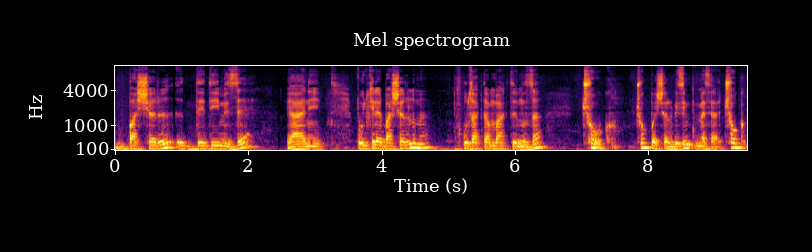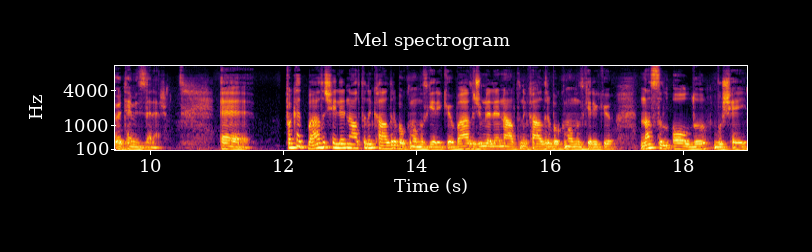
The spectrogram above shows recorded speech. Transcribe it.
başarı dediğimizde yani bu ülkeler başarılı mı? Uzaktan baktığımızda çok çok başarılı. Bizim mesela çok ötemizdeler. Ee, fakat bazı şeylerin altını kaldırıp okumamız gerekiyor. Bazı cümlelerin altını kaldırıp okumamız gerekiyor. Nasıl oldu bu şey?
